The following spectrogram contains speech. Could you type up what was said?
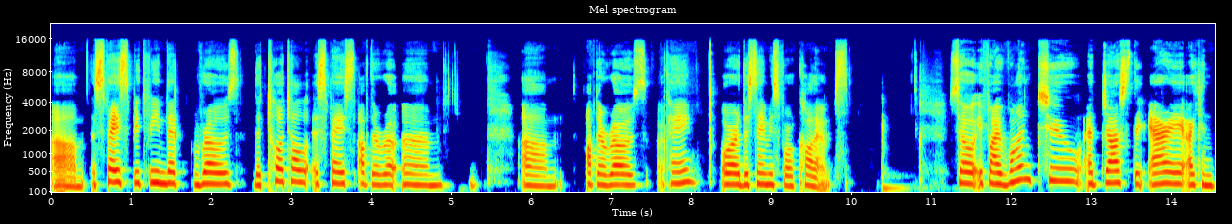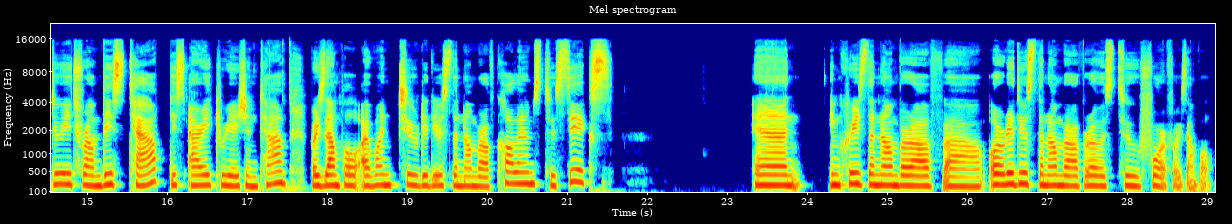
um, space between the rows, the total space of the row, um, um, of the rows, okay? Or the same is for columns. So if I want to adjust the array, I can do it from this tab, this array creation tab. For example, I want to reduce the number of columns to six and increase the number of, uh, or reduce the number of rows to four, for example.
